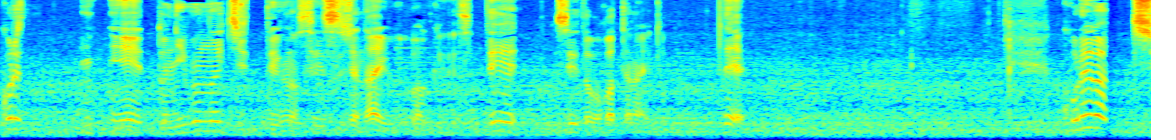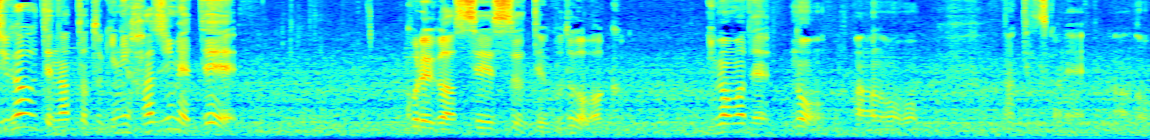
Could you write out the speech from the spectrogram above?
これ、えーっと2分の1っていうのは整数じゃないわけです。で生徒は分かってないと。でこれが違うってなった時に初めてこれが整数っていうことが分かる今までのあのなんていうんですかねあの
